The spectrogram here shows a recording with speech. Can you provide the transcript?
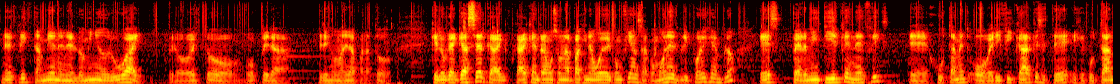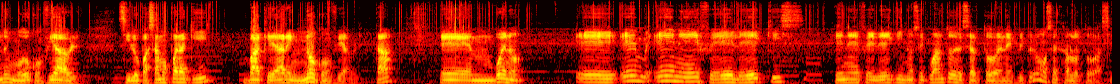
Netflix también en el dominio de Uruguay, pero esto opera de la misma manera para todo. Que lo que hay que hacer cada, vez que entramos a una página web de confianza como Netflix, por ejemplo, es permitir que Netflix eh, justamente o verificar que se esté ejecutando en modo confiable. Si lo pasamos para aquí, va a quedar en no confiable. Em, bueno, eh, NFLX, NFLX no sé cuánto, debe ser todo de Netflix, pero vamos a dejarlo todo así.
